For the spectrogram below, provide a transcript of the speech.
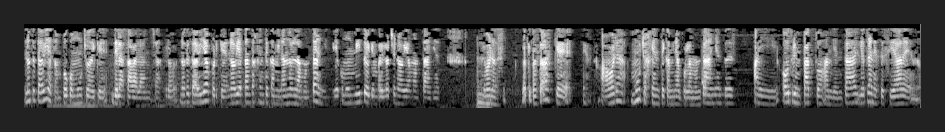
no se sabía tampoco mucho de que de las avalanchas, pero no se sabía porque no había tanta gente caminando en la montaña. Había como un mito de que en Bariloche no había montañas. Mm. bueno, lo que pasaba es que ahora mucha gente camina por la montaña, entonces hay otro impacto ambiental y otra necesidad de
